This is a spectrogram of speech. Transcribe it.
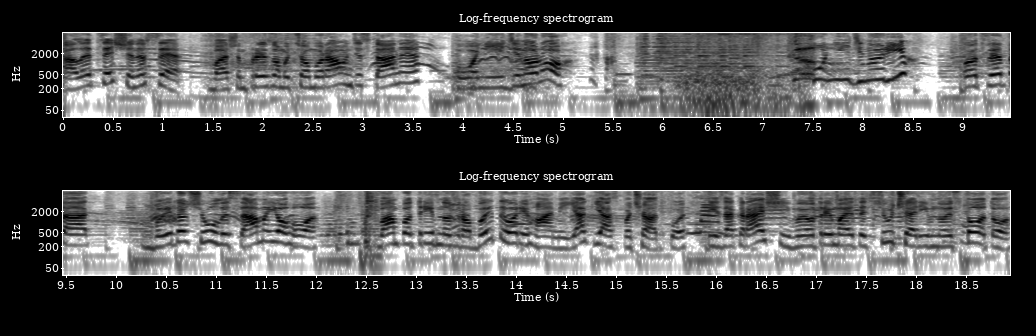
Але це ще не все. Вашим призом у цьому раунді стане поні єдинорог. Поні єдиноріг? Оце так. Ви дочули саме його. Вам потрібно зробити орігамі, як я спочатку. І за кращий ви отримаєте цю чарівну істоту.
